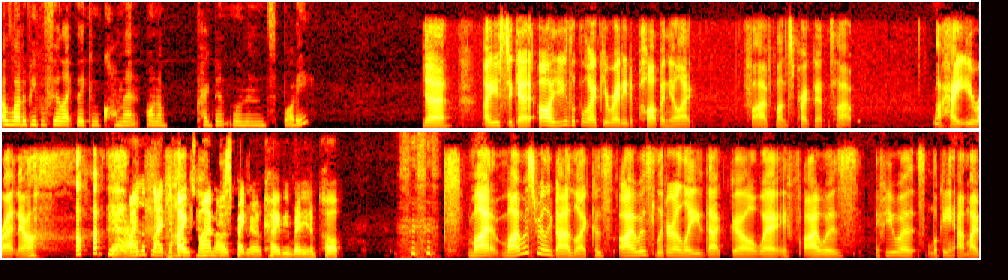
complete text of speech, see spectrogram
a lot of people feel like they can comment on a pregnant woman's body. Yeah. I used to get, oh, you look like you're ready to pop, and you're like five months pregnant. It's like, I mm. hate you right now. Yeah. I look like the whole Like, time I was pregnant with Kobe, ready to pop. My mine was really bad, like, cause I was literally that girl where if I was, if you were looking at my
